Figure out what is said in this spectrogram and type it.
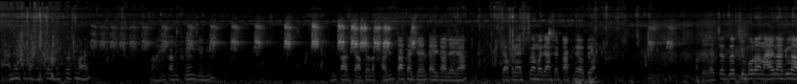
पाण्याची हालचाल दिसत नाही. एक आली फेल गेली. ही काढते आपल्याला खाडीत टाकायची आहेत काही काल्या या. त्या आपण एक्स्ट्रामध्ये अशा टाकल्या होत्या. आता ह्याच्यात जर चिंबोरा नाही लागला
